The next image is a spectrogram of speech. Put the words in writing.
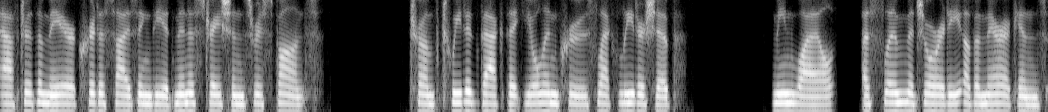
after the mayor criticizing the administration's response. Trump tweeted back that Yulín Cruz lacked leadership. Meanwhile, a slim majority of Americans,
